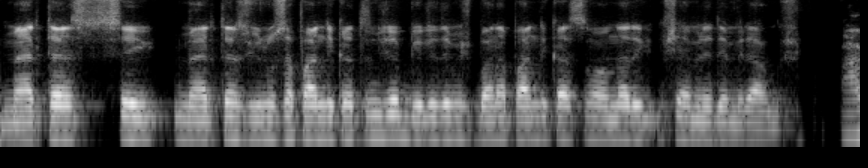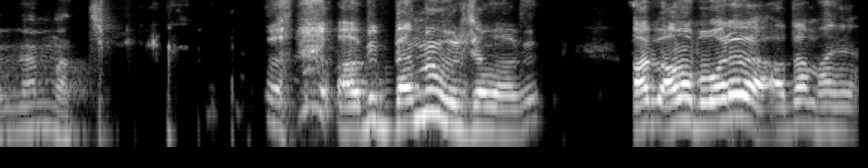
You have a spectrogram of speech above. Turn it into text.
Mertens, şey, Mertens Yunus'a pandik atınca biri demiş bana pandik atsın onlar da gitmiş Emre Demir'i almış. Abi ben mi atacağım? Abi ben mi vuracağım abi? Abi ama bu arada adam hani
